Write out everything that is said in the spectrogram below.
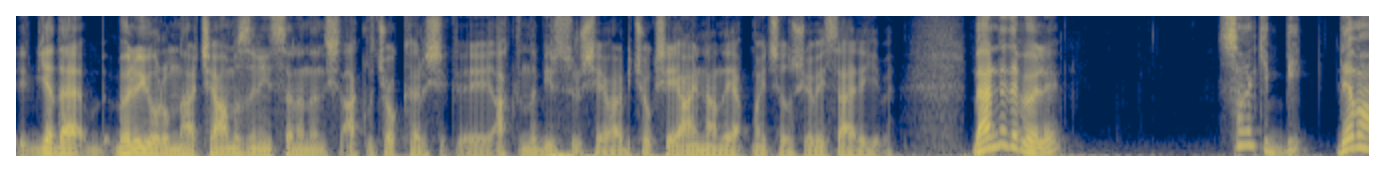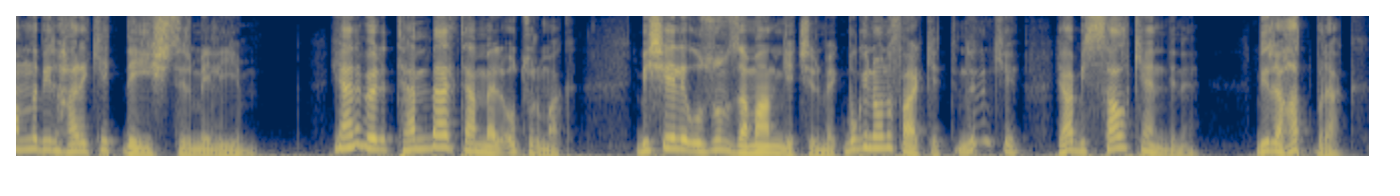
e, ya da böyle yorumlar çağımızın insanının işte aklı çok karışık, e, aklında bir sürü şey var, birçok şeyi aynı anda yapmaya çalışıyor vesaire gibi. Bende de böyle sanki bir devamlı bir hareket değiştirmeliyim. Yani böyle tembel tembel oturmak, bir şeyle uzun zaman geçirmek. Bugün onu fark ettim. Dedim ki ya bir sal kendini. Bir rahat bırak.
